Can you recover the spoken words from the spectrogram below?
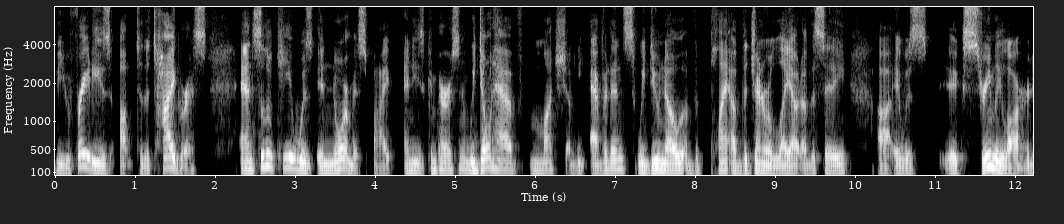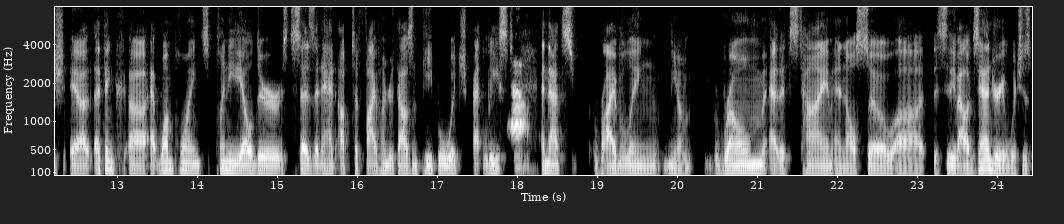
the Euphrates up to the Tigris. And Seleucia was enormous by any comparison. We don't have much of the evidence. We do know of the plan of the general layout of the city. Uh, it was extremely large. Uh, I think uh, at one point Pliny the Elder says that it had up to 500,000 people, which at least, wow. and that's rivaling you know Rome at its time and also uh, the city of Alexandria, which is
